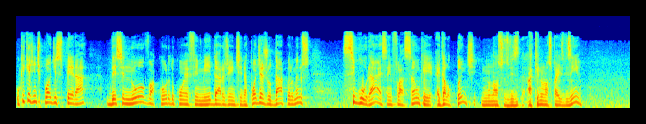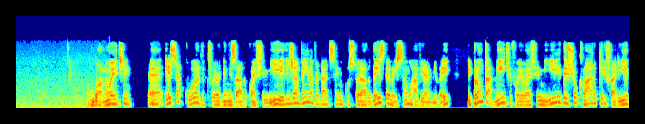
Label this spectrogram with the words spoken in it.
o que, que a gente pode esperar desse novo acordo com o FMI da Argentina? Pode ajudar, pelo menos, segurar essa inflação que é galopante no aqui no nosso país vizinho? Boa noite. É, esse acordo que foi organizado com o FMI, ele já vem, na verdade, sendo costurado desde a eleição do Javier Milei, e prontamente foi o FMI e deixou claro que ele faria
